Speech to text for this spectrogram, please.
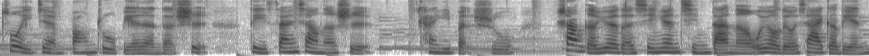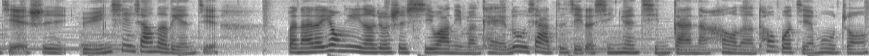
做一件帮助别人的事，第三项呢是看一本书。上个月的心愿清单呢，我有留下一个连接，是语音信箱的连接。本来的用意呢，就是希望你们可以录下自己的心愿清单，然后呢，透过节目中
